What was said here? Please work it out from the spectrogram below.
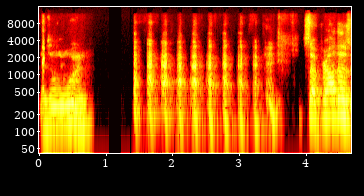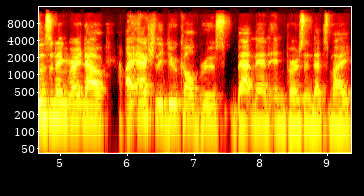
There's only one. so for all those listening right now, I actually do call Bruce Batman in person. That's my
